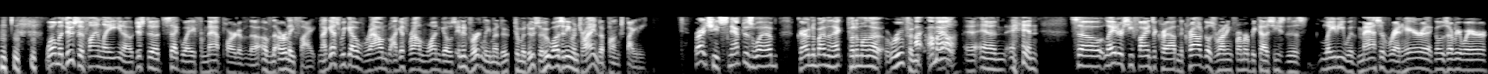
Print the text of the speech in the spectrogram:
well, Medusa finally, you know, just to segue from that part of the of the early fight, and I guess we go round. I guess round one goes inadvertently to Medusa, who wasn't even trying to punk Spidey. Right. She snapped his web, grabbed him by the neck, put him on the roof, and I, am yeah. out. And and so later she finds a crowd, and the crowd goes running from her because she's this lady with massive red hair that goes everywhere.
